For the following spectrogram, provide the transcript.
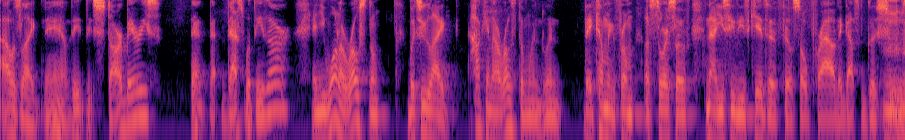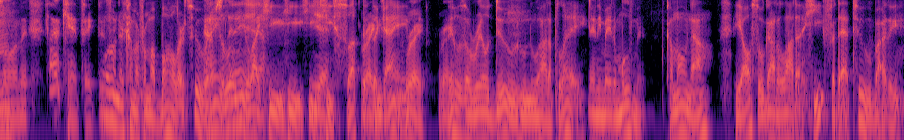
I was like, damn, they, they Starburys. That, that that's what these are. And you want to roast them, but you like, how can I roast them when when they coming from a source of now you see these kids that feel so proud they got some good shoes Mm-hmm. on it's like I can't take this. Well, and they're coming from a baller too. It ain't- Absolutely. it ain't Yeah. like he he he Yeah. he sucked Right. at the game. Right, right. It was a real dude who knew how to play. and he made a movement. Come on now. He also got a lot of heat for that too by the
